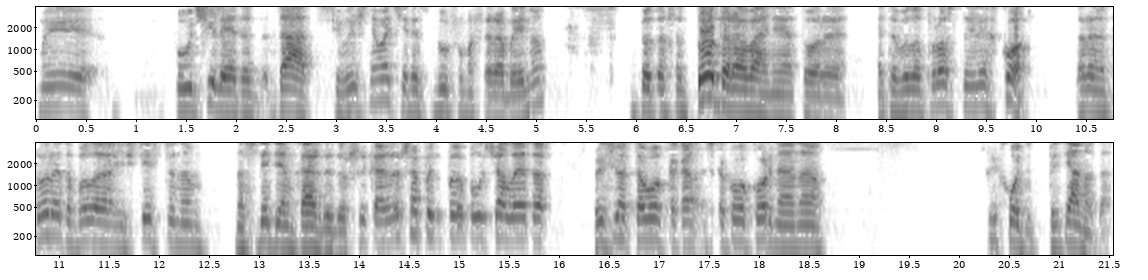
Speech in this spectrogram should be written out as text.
мы получили этот дат Всевышнего через душу Машарабейну, потому что до дарования Торы это было просто и легко. Дарование Торы это было естественным наследием каждой души. Каждая душа получала это в зависимости от того, как она, с какого корня она приходит, притянута.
